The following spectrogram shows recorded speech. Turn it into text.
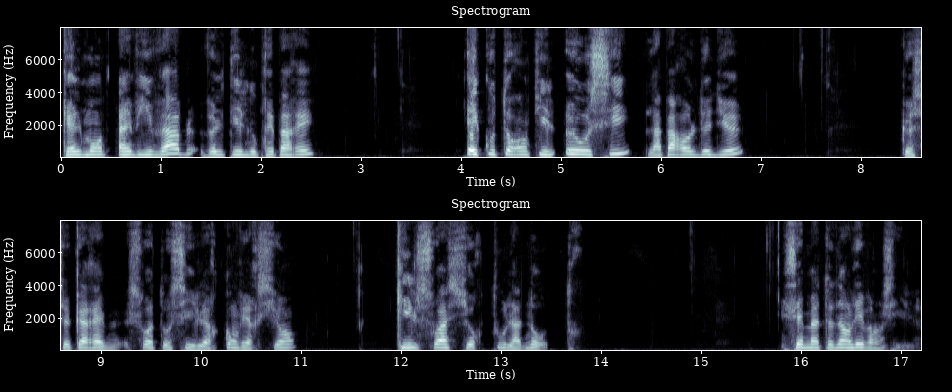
Quel monde invivable veulent-ils nous préparer? Écouteront-ils eux aussi la parole de Dieu? Que ce carême soit aussi leur conversion, qu'il soit surtout la nôtre. C'est maintenant l'Évangile.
